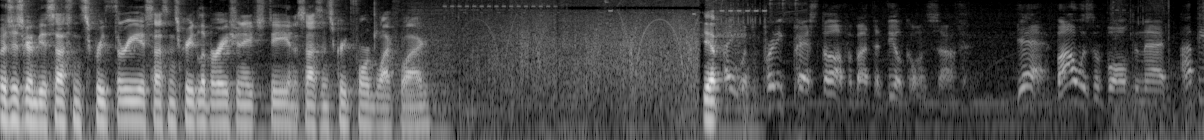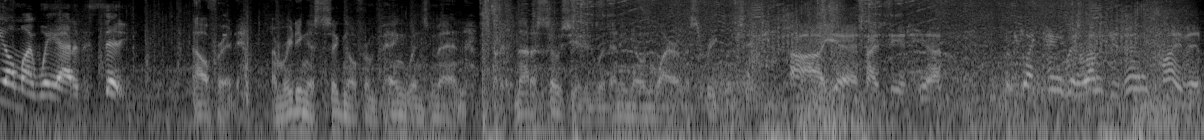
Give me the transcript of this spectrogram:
Which is going to be Assassin's Creed 3, Assassin's Creed Liberation HD, and Assassin's Creed 4 Black Flag. Yep. Penguin's pretty pissed off about the deal going south. Yeah, if I was involved in that, I'd be on my way out of the city. Alfred, I'm reading a signal from Penguin's men, but it's not associated with any known wireless frequency. Ah, yes, I see it here. Looks like Penguin runs his own private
